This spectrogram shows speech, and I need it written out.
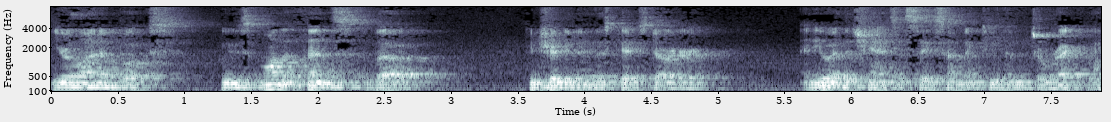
your line of books, who's on the fence about contributing to this Kickstarter, and you had the chance to say something to them directly,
